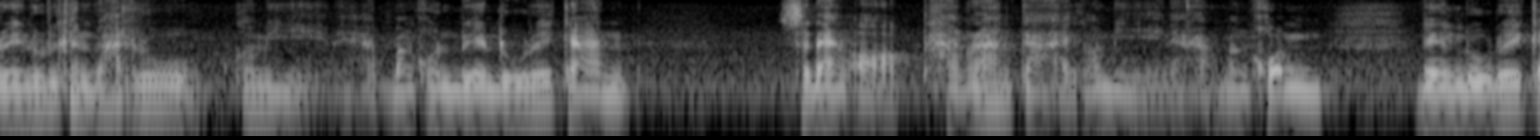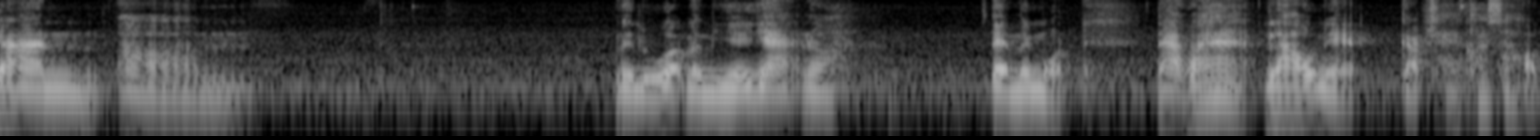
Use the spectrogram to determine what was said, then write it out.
เรียนรู้ด้วยการวาดรูปก็มีนะครับ บางคนเรียนรู้ด้วยการแสดงออกทางร่างกายก็มีนะครับ บางคนเรียนรู้ด้วยการไม่รู้ว่ามันมีเยอะแยะเนาะเต็มไปหมด แต่ว่าเราเนี่ยกับใช้ข้อสอบ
